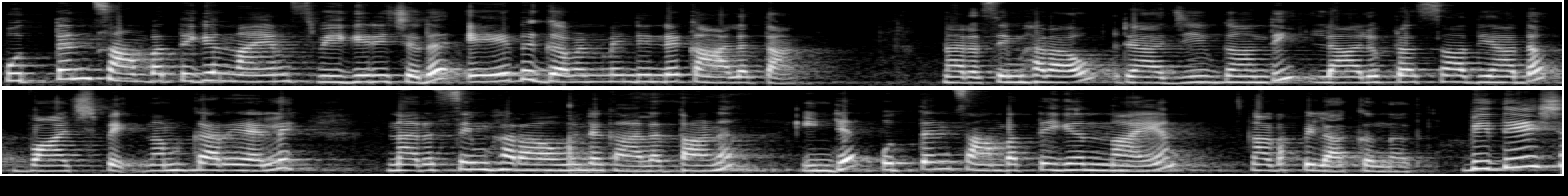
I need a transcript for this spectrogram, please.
പുത്തൻ സാമ്പത്തിക നയം സ്വീകരിച്ചത് ഏത് ഗവൺമെന്റിന്റെ കാലത്താണ്? നരസിംഹറാവു രാജീവ് ഗാന്ധി ലാലു പ്രസാദ് യാദവ് വാജ്പേയി. നമുക്കറിയാം അല്ലേ? നരസിംഹറാവുവിന്റെ കാലത്താണ് ഇന്ത്യ പുത്തൻ സാമ്പത്തിക നയം നടപ്പിലാക്കുന്നത്. വിദേശ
